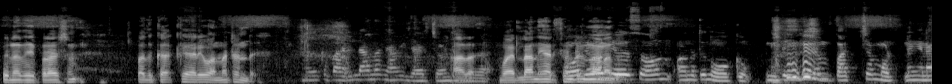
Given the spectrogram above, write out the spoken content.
പിന്നെ അത് ഇപ്രാവശ്യം പതുക്കെ കയറി വന്നിട്ടുണ്ട്. അതെ. അത് ദിവസവും വന്നിട്ട് നോക്കും. എന്തെങ്കിലും പച്ച ഇങ്ങനെ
